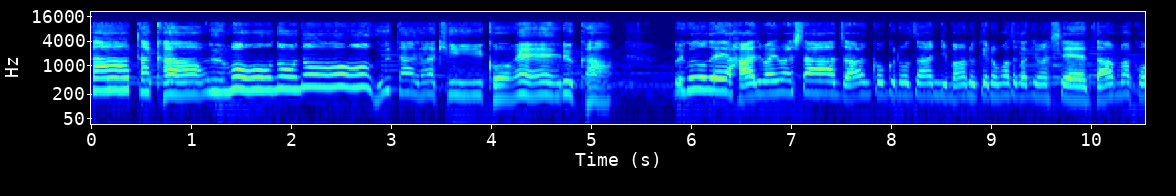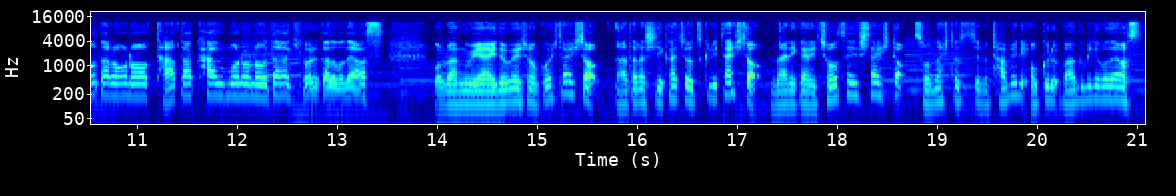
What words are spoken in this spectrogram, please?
戦う者の歌が聞こえるか。ということで、始まりました。残酷の残に間抜けのまと書きまして、残魔高太郎の戦う者の歌が聞こえるかでございます。この番組はイノベーションを起こしたい人、新しい価値を作りたい人、何かに挑戦したい人、そんな人たちのために送る番組でございます。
